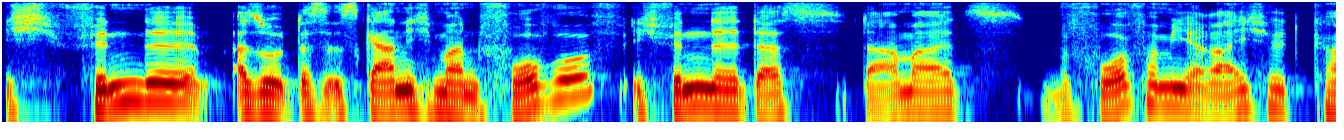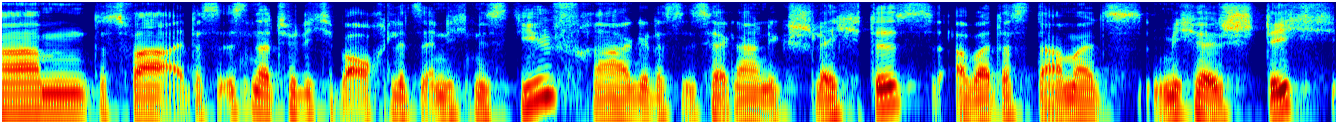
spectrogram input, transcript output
ich finde, also das ist gar nicht mal ein Vorwurf. Ich finde, dass damals, bevor Familie Reichelt kam, das war, das ist natürlich aber auch letztendlich eine Stilfrage, das ist ja gar nichts Schlechtes, aber dass damals Michael Stich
